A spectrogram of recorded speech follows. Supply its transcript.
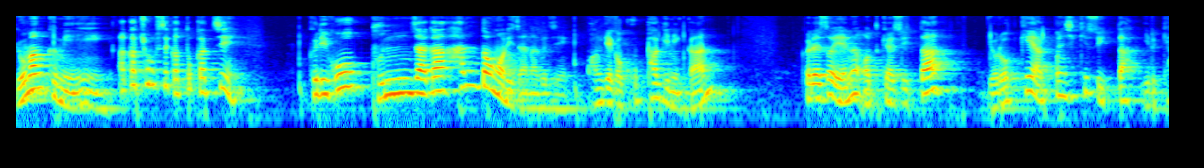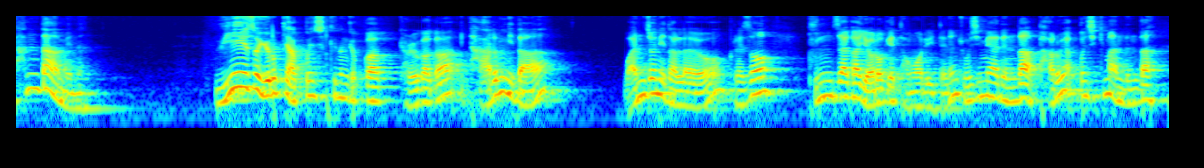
요만큼이 아까 초록색과 똑같지? 그리고 분자가 한 덩어리잖아, 그지? 관계가 곱하기니까. 그래서 얘는 어떻게 할 수 있다? 요렇게 약분시킬 수 있다. 이렇게 한 다음에는 위에서 이렇게 약분시키는 것과 결과가 다릅니다. 완전히 달라요. 그래서 분자가 여러 개 덩어리일 때는 조심해야 된다. 바로 약분시키면 안 된다.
